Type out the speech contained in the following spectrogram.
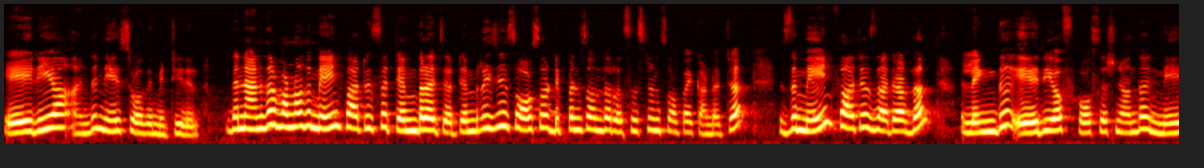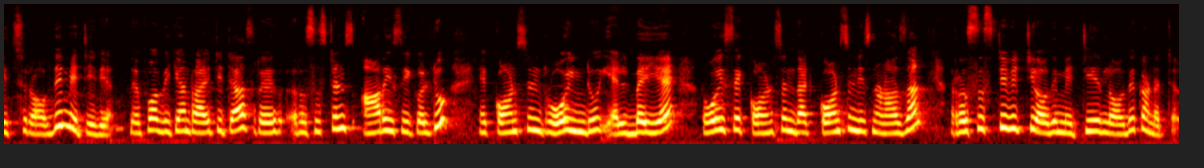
area and the nature of the material. Then another one of the main factors is the temperature. Temperature is also depends on the resistance of a conductor. It's the main factors that are the length, area of cross section and the nature of the material. Therefore, we can write it as re resistance R is equal to a constant rho into L by A. Rho is a constant that constant is known as the resistivity of the material material of conductor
